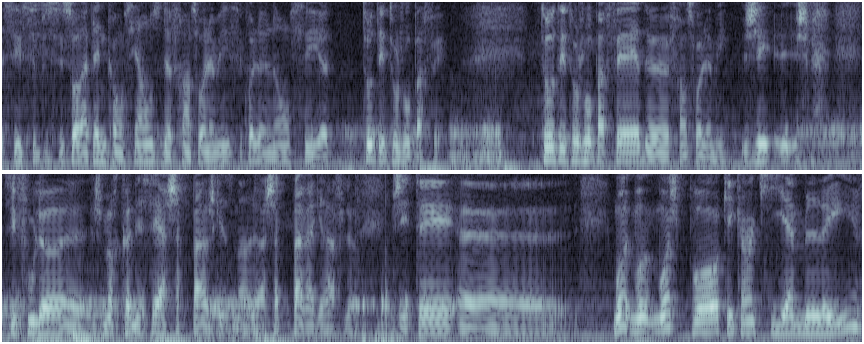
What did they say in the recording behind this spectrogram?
c'est sur la pleine conscience de François Lemay. C'est quoi le nom? C'est euh, Tout est toujours parfait. Tout est toujours parfait de François Lemay. J'ai, euh, c'est fou là. euh, Je me reconnaissais à chaque page quasiment là, à chaque paragraphe là. J'étais. euh, Moi, moi, moi, je suis pas quelqu'un qui aime lire,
